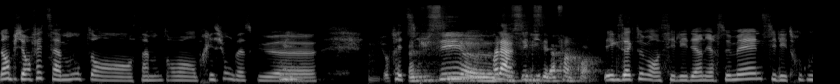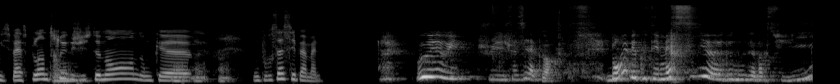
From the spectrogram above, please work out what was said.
non, puis en fait, ça monte en, ça monte en pression parce que, euh, en fait, bah, Tu sais, voilà, tu sais c'est que c'est la fin, quoi. exactement, c'est les dernières semaines, c'est les trucs où il se passe plein de trucs justement. Donc, donc pour ça, c'est pas mal. Oui, oui, oui, je suis, je suis assez d'accord. Bon, bien, écoutez, merci de nous avoir suivis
